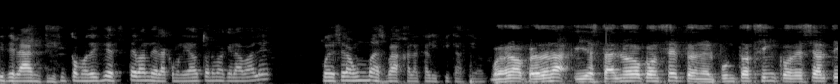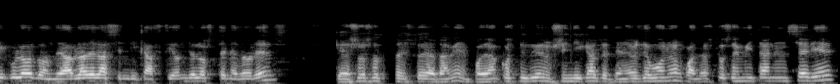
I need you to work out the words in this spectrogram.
Y de la anti, como dice Esteban, de la comunidad autónoma que la vale, puede ser aún más baja la calificación. Bueno, perdona, y está el nuevo concepto en el punto 5 de ese artículo donde habla de la sindicación de los tenedores, que eso es otra historia también. Podrán constituir un sindicato de tenedores de bonos cuando estos se emitan en serie,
